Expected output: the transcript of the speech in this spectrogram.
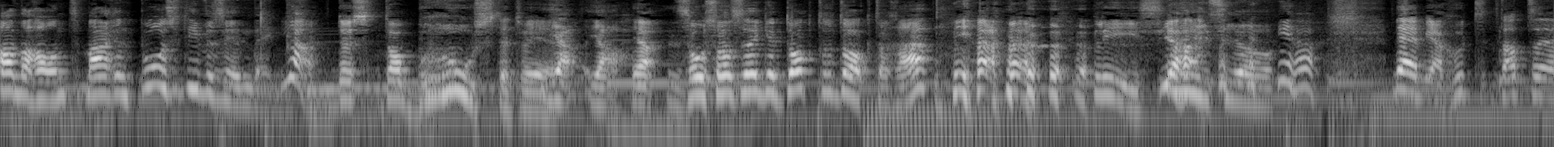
aan de hand. Maar in positieve zin, denk ik. Ja, dus dat broest het weer. Ja, ja. Ja. Zo zou zeggen, dokter, dokter, hè? Ja, please. Ja. Please, ja. ja. Nee, maar ja, goed. Dat, eh,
